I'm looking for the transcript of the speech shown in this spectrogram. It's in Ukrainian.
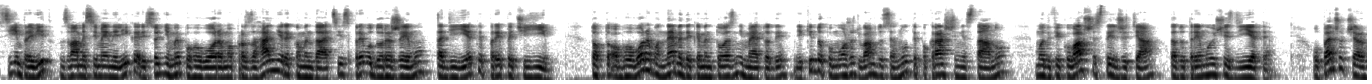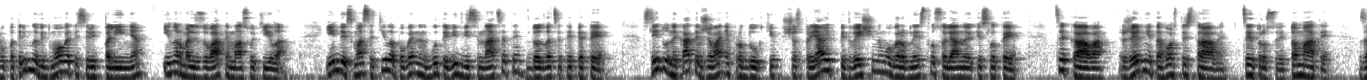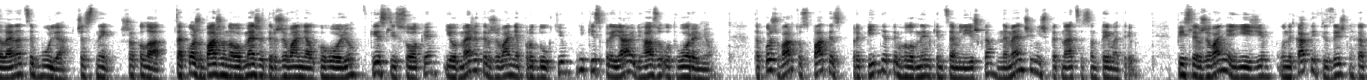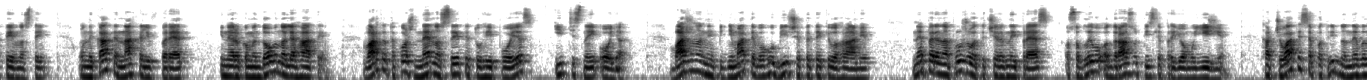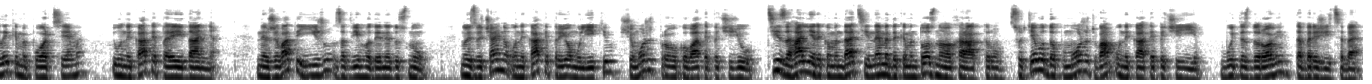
Всім привіт! З вами сімейний лікар, і сьогодні ми поговоримо про загальні рекомендації з приводу режиму та дієти при печії. Тобто обговоримо немедикаментозні методи, які допоможуть вам досягнути покращення стану, модифікувавши стиль життя та дотримуючись дієти. У першу чергу потрібно відмовитися від паління і нормалізувати масу тіла. Індекс маси тіла повинен бути від 18 до 25. Слід уникати вживання продуктів, що сприяють підвищеному виробництву соляної кислоти. Це кава, жирні та гострі страви, цитрусові, томати, зелена цибуля, чесник, шоколад. Також бажано обмежити вживання алкоголю, кислі соки і обмежити вживання продуктів, які сприяють газоутворенню. Також варто спати з припіднятим головним кінцем ліжка не менше ніж 15 см. Після вживання їжі уникати фізичних активностей, уникати нахилів вперед і не рекомендовано лягати. Варто також не носити тугий пояс і тісний одяг. Бажано не піднімати вагу більше 5 кг, не перенапружувати черевний прес, особливо одразу після прийому їжі. Харчуватися потрібно невеликими порціями і уникати переїдання, не вживати їжу за 2 години до сну. Ну і звичайно уникати прийому ліків, що можуть провокувати печію. Ці загальні рекомендації немедикаментозного характеру суттєво допоможуть вам уникати печії. Будьте здорові та бережіть себе.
